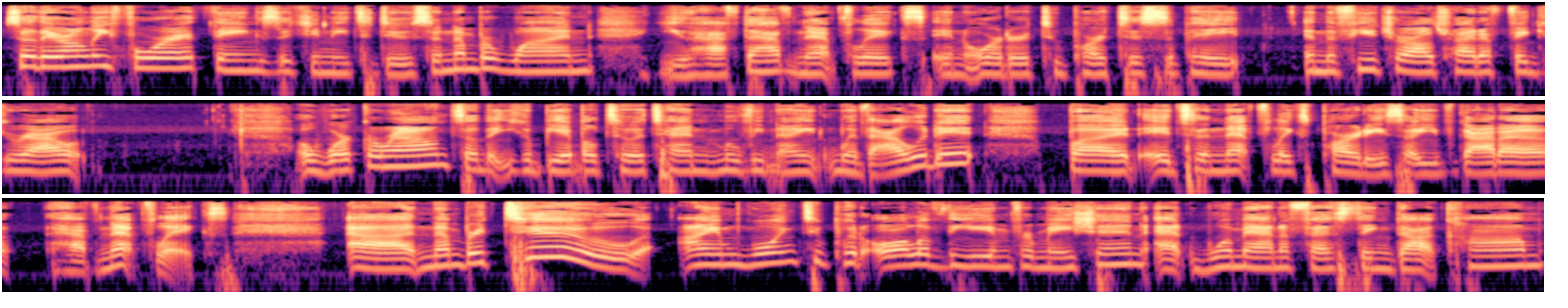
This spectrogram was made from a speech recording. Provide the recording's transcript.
So there are only four things that you need to do. So number one, you have to have Netflix in order to participate. In the future, I'll try to figure out a workaround so that you could be able to attend movie night without it, but it's a Netflix party, so you've got to have Netflix. Uh, number two, I'm going to put all of the information at womanifesting.com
